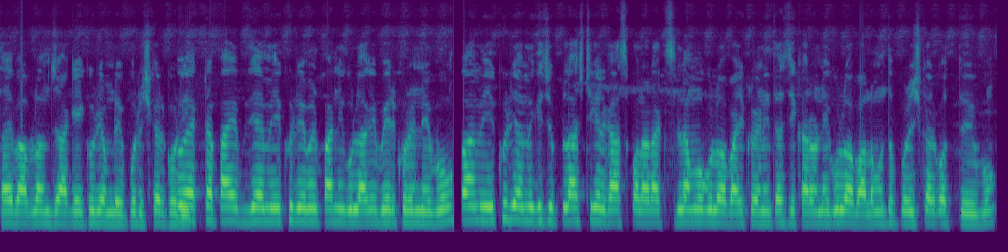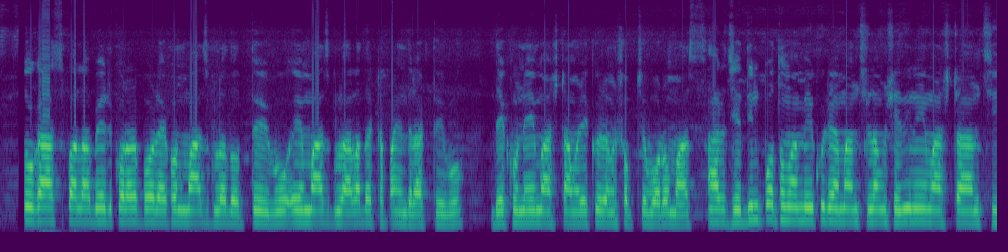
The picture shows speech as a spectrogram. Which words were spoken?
তাই ভাবলাম যে আগে একুরিয়ামটা পরিষ্কার করি। একটা পাইপ দিয়ে আমি একুরিয়ামের পানিগুলো আগে বের করে নেব। আমি একুরিয়ামে কিছু প্লাস্টিকের গাছপালা রাখছিলাম, ওগুলো বাইর করে নিতেছি কারণ এগুলো ভালো মতো পরিষ্কার করতে হইব। তো গাছপালা বের করার পর এখন মাছগুলো ধরতে হইব। এই মাছগুলো আলাদা একটা পানিতে রাখতে হইব। দেখুন, এই মাছটা আমার একুরিয়ামের সবচেয়ে বড় মাছ। আর যেদিন প্রথম আমি একুরিয়াম আনছিলাম, সেদিন এই মাছটা আনছি।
